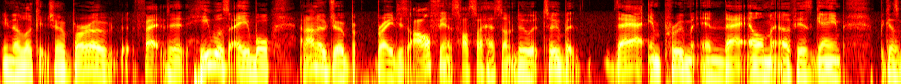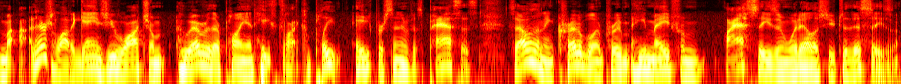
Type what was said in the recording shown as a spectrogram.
you know, look at Joe Burrow. The fact that he was able, and I know Joe Brady's offense also has something to do with it too, but that improvement in that element of his game, because my, there's a lot of games you watch him, whoever they're playing, he's like complete 80% of his passes. So that was an incredible improvement he made from last season with LSU to this season.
